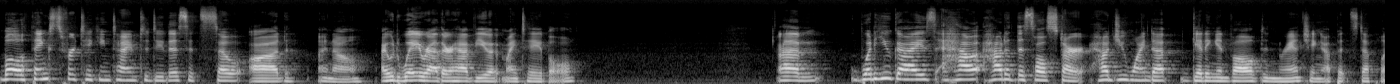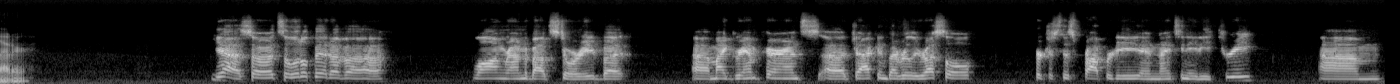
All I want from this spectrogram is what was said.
well, thanks for taking time to do this. It's so odd. I know. I would way rather have you at my table. Um, what do you guys? How how did this all start? How'd you wind up getting involved in ranching up at Stepladder? Yeah, so it's a little bit of a long roundabout story, but uh, my grandparents, uh, Jack and Beverly Russell, purchased this property in 1983. Um,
